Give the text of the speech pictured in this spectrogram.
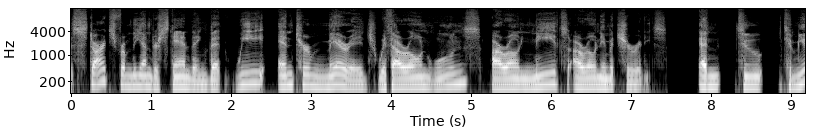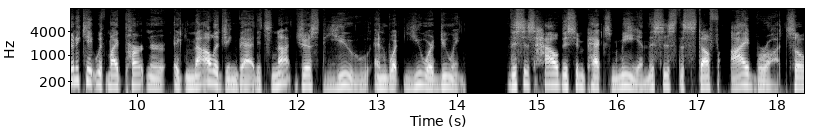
starts from the understanding that we enter marriage with our own wounds, our own needs, our own immaturities. And to communicate with my partner, acknowledging that it's not just you and what you are doing. This is how this impacts me, and this is the stuff I brought. So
